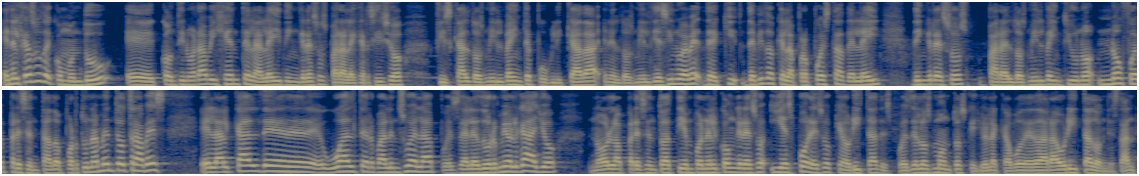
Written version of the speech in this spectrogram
En el caso de Comondú, eh, continuará vigente la ley de ingresos para el ejercicio fiscal 2020 publicada en el 2019 debido a que la propuesta de ley de ingresos para el 2021 no fue presentada oportunamente. Otra vez, el alcalde Walter Valenzuela, pues se le durmió el gallo, no lo presentó a tiempo en el Congreso y es por eso que ahorita, después de los montos que yo le acabo de dar ahorita, donde están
